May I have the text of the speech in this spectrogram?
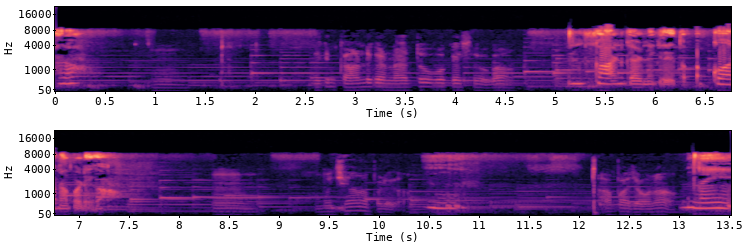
है ना? हम्म। लेकिन कांड करना है तो वो कैसे होगा? कांड करने के लिए तो आपको आना पड़ेगा। हम्म, मुझे आना पड़ेगा? हम्म, आप आ जाओ ना। नहीं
